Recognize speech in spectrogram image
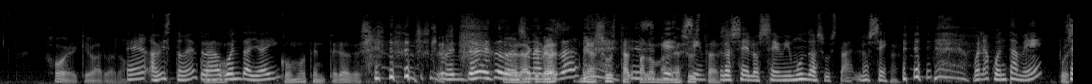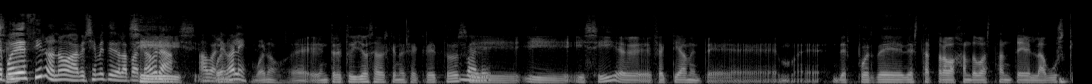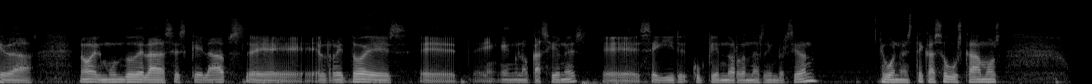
Joder, qué bárbaro. ¿Eh? ¿Has visto? Eh? ¿Te has dado ¿Cómo- cuenta yo ahí? ¿Cómo te enteras de eso? Que me entero de todo. La es una que cosa. me asustas, es Paloma, que- me asustas. Sí, lo sé, lo sé. Mi mundo asusta, lo sé. bueno, cuéntame. Pues ¿Se sí. puede decir o no? A ver si he metido la pata Sí, ahora. sí, Ah, vale, bueno, vale. Bueno, eh, entre tú y yo sabes que no hay secretos Vale. y, y- y sí, eh, efectivamente, eh, eh, después de, de estar trabajando bastante en la búsqueda, ¿no? el mundo de las scale-ups, eh, el reto es, eh, en, en ocasiones, eh, seguir cumpliendo rondas de inversión. Y bueno, en este caso buscábamos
